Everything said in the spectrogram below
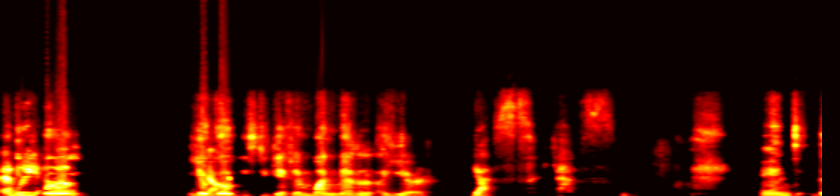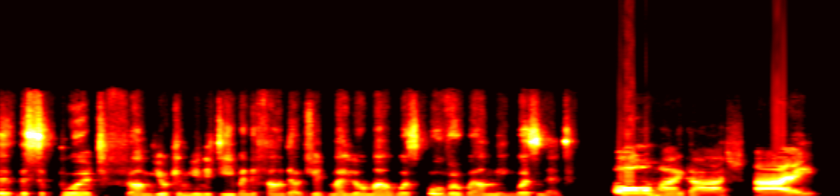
And, and we, um, your yeah. goal is to give him one medal a year. Yes, yes. And the, the support from your community when they found out you had myeloma was overwhelming, wasn't it? Oh my gosh. I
